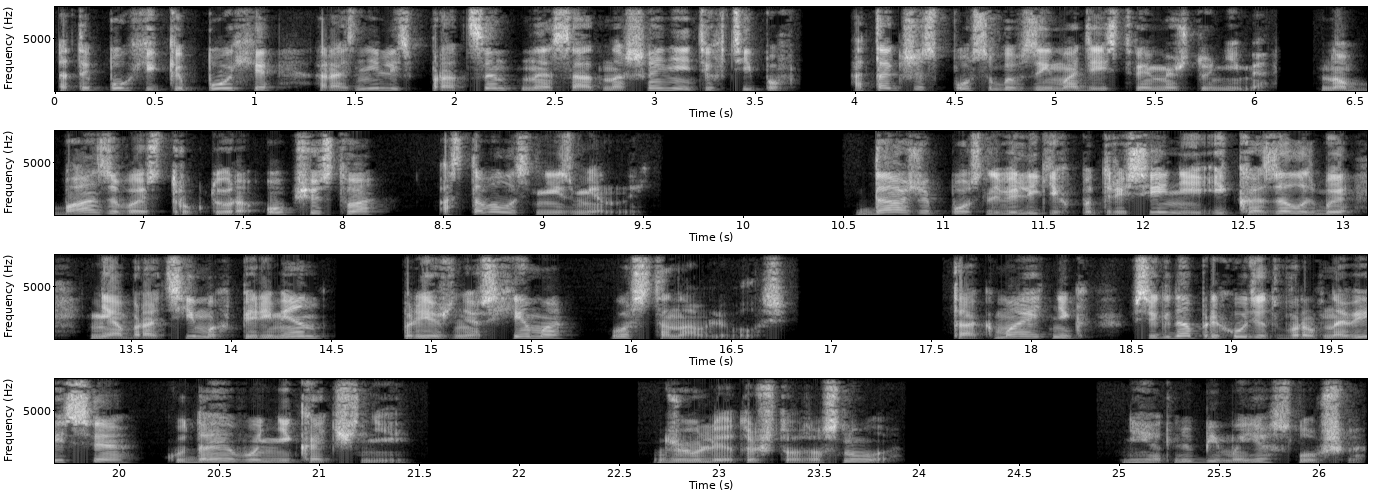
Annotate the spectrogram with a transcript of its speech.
От эпохи к эпохе разнились процентное соотношение этих типов, а также способы взаимодействия между ними, но базовая структура общества оставалась неизменной. Даже после великих потрясений и, казалось бы, необратимых перемен, прежняя схема восстанавливалась. Так маятник всегда приходит в равновесие, куда его ни качни. «Джулия, ты что, заснула?» «Нет, любимый, я слушаю.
